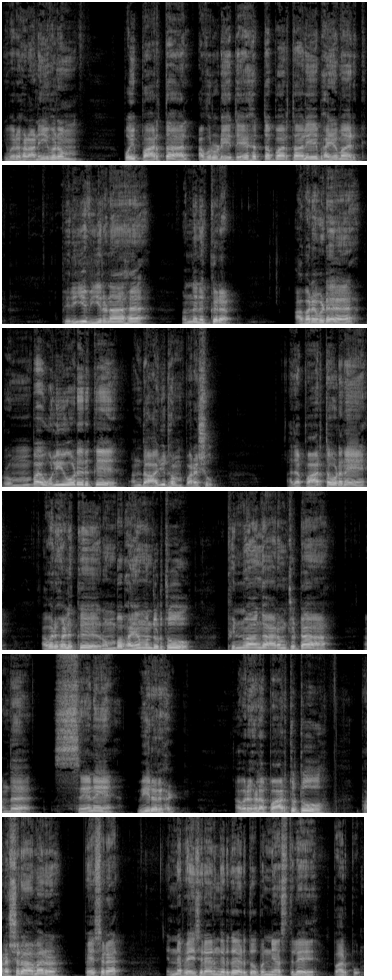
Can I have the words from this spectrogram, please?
இவர்கள் அனைவரும் போய் பார்த்தால் அவருடைய தேகத்தை பார்த்தாலே பயமாக இருக்கு. பெரிய வீரனாக வந்து நிற்கிறார். அவரை விட ரொம்ப ஒளியோடு இருக்குது அந்த ஆயுதம் பரசு. அதை பார்த்த உடனே அவர்களுக்கு ரொம்ப பயம் வந்துடுத்து. பின்வாங்க ஆரம்பிச்சுட்டா அந்த சேனை வீரர்கள். அவர்களை பார்த்துட்டு பரசுராமர் பேசுகிறார் என்ன பேசுகிறாருங்கிறத அடுத்த உபன்யாசத்தில் பார்ப்போம்.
